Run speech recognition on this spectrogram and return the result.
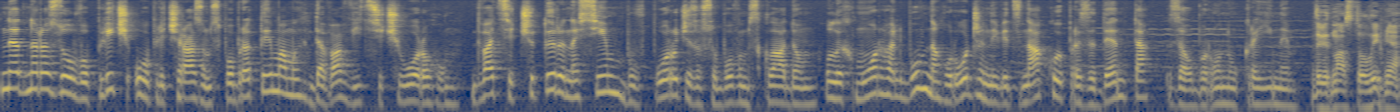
Неодноразово пліч-опліч разом з побратимами давав відсіч ворогу. 24 на 7 був поруч з особовим складом. Олег Моргаль був нагороджений відзнакою президента за оборону України. 19 липня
